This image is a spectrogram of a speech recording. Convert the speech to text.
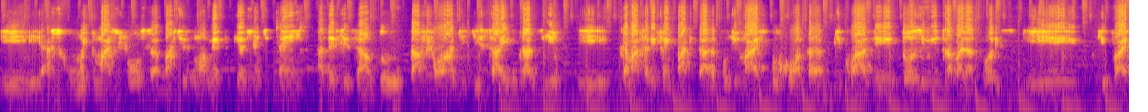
e acho com muito mais força a partir do momento que a gente tem a decisão do, da Ford de sair do Brasil e Camaçari foi impactada por demais por conta de quase 12 mil trabalhadores e que vai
